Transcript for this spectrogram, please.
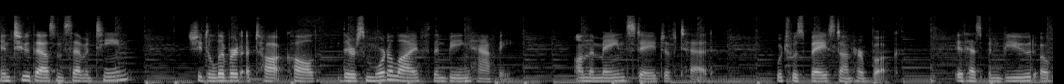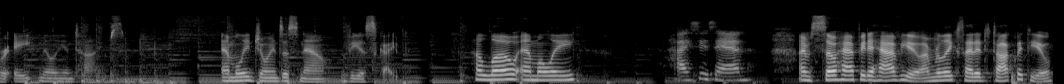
In 2017, she delivered a talk called There's More to Life Than Being Happy on the main stage of TED, which was based on her book. It has been viewed over 8 million times. Emily joins us now via Skype. Hello, Emily. Hi, Suzanne. I'm so happy to have you. I'm really excited to talk with you.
